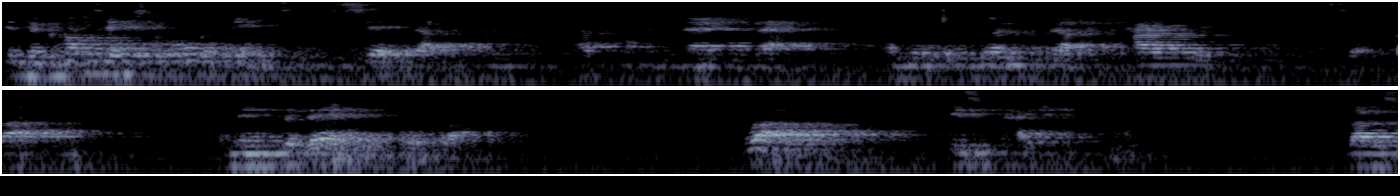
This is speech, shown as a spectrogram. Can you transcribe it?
in the context of all the things that he said about the Corinthians. Perhaps you can imagine that and what we've learned about the character of the Corinthians so far. And then to them, Paul writes, Love is patient. Love is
